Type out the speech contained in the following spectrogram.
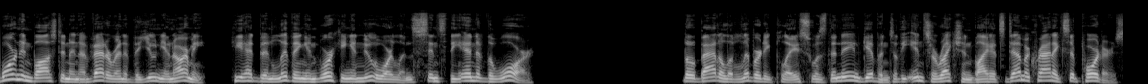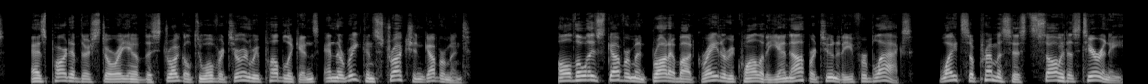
Born in Boston and a veteran of the Union Army, he had been living and working in New Orleans since the end of the war. The Battle of Liberty Place was the name given to the insurrection by its Democratic supporters, as part of their story of the struggle to overturn Republicans and the Reconstruction government. Although this government brought about greater equality and opportunity for blacks, white supremacists saw it as tyranny.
